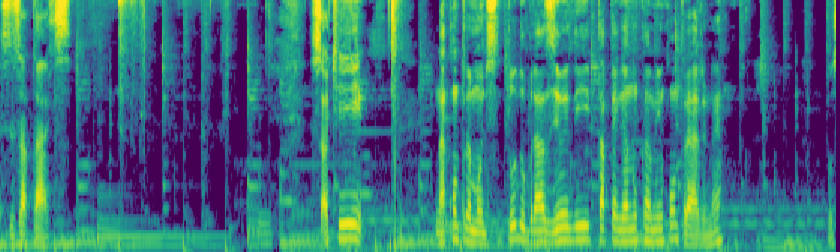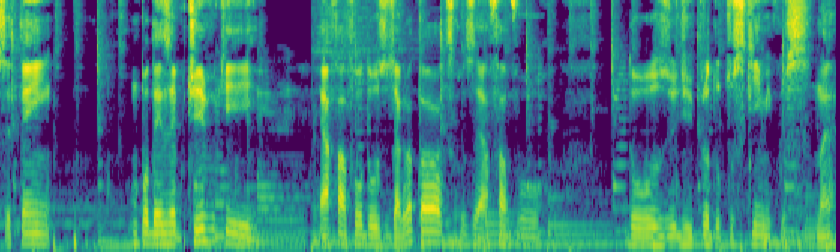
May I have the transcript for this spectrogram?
esses ataques. Só que na contramão disso tudo, o Brasil ele está pegando um caminho contrário, né? Você tem um poder executivo que é a favor do uso de agrotóxicos, é a favor do uso de produtos químicos, né,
